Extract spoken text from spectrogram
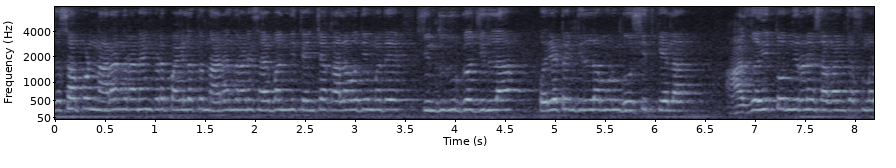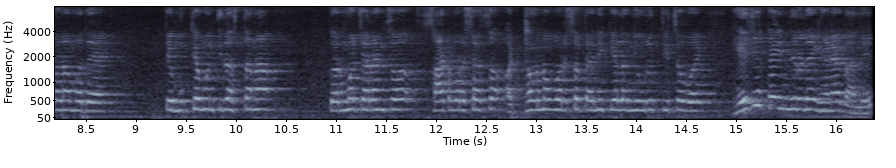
जसं आपण नारायण राणेंकडे पाहिलं तर नारायण राणे साहेबांनी त्यांच्या कालावधीमध्ये सिंधुदुर्ग जिल्हा पर्यटन जिल्हा म्हणून घोषित केला. आजही तो निर्णय सगळ्यांच्या स्मरणामध्ये आहे. ते मुख्यमंत्री असताना कर्मचाऱ्यांचं साठ वर्षाचं अठ्ठावन्न वर्ष त्यांनी केलं निवृत्तीचं वय. हे जे काही निर्णय घेण्यात आले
